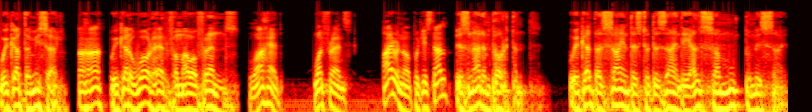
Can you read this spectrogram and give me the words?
We got the missile. Uh-huh. We got a warhead from our friends. Warhead? What friends? I don't know, Pakistan? It's not important. We got the scientist to design the Al-Samoud missile.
